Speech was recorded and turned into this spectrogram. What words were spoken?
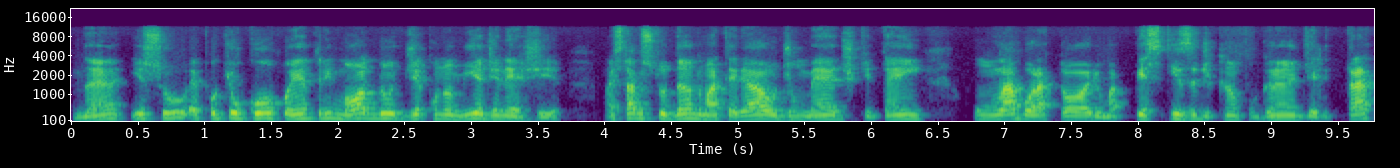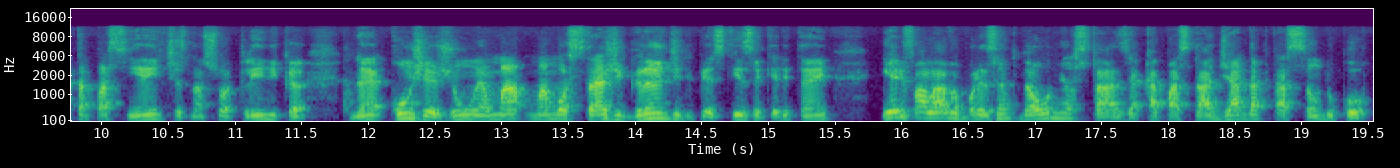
Né? Isso é porque o corpo entra em modo de economia de energia. Mas estava estudando material de um médico que tem um laboratório, uma pesquisa de campo grande, ele trata pacientes na sua clínica né, com jejum, é uma, uma amostragem grande de pesquisa que ele tem, e ele falava, por exemplo, da homeostase, a capacidade de adaptação do corpo.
